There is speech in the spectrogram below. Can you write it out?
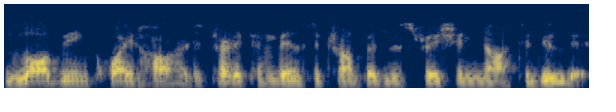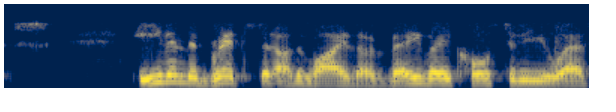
lobbying quite hard to try to convince the Trump administration not to do this. Even the Brits, that otherwise are very very close to the U.S.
